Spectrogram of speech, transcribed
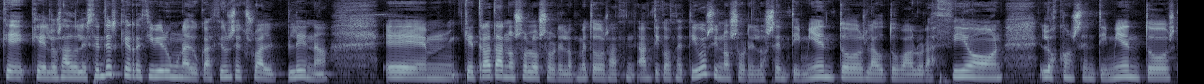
que, los adolescentes que recibieron una educación sexual plena, em, que trata no solo sobre los métodos anticonceptivos, sino sobre los sentimientos, la autovaloración, los consentimientos,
